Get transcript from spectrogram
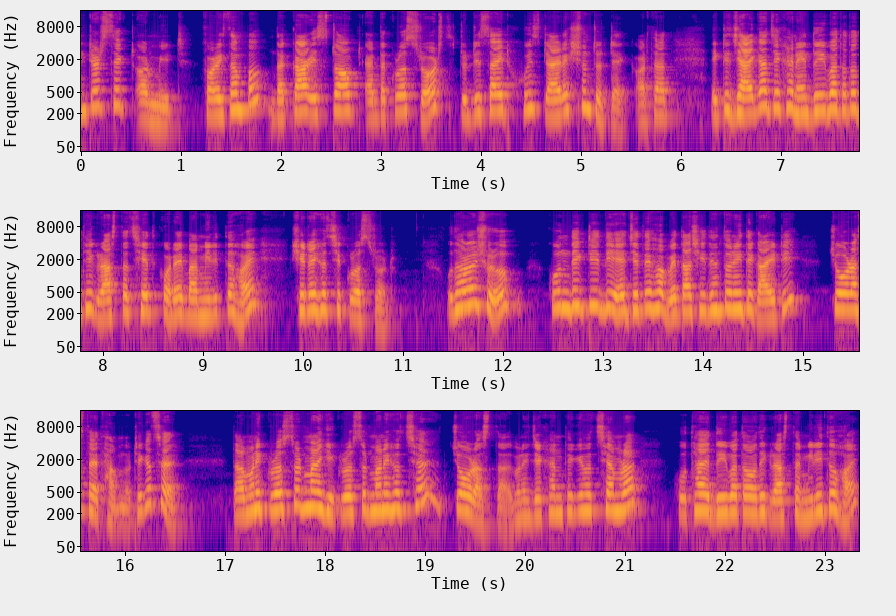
intersect or meet for example the car stopped at the cross roads to decide which direction to take অর্থাৎ একটি জায়গা যেখানে দুই বা ততোধিক রাস্তা ছেদ করে বা মিলিত হয়, সেটাই হচ্ছে ক্রস রোড উদাহরণস্বরূপ, কোন দিকটি দিয়ে যেতে হবে তার সিদ্ধান্ত নিতে গাড়িটি চৌরাস্তায় থামলো, ঠিক আছে? তার মানে ক্রস রোড মানে কি? ক্রস রোড মানে হচ্ছে চৌরাস্তা মানে যেখান থেকে হচ্ছে আমরা কোথায় দুই বা ততোধিক রাস্তা মিলিত হয়,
